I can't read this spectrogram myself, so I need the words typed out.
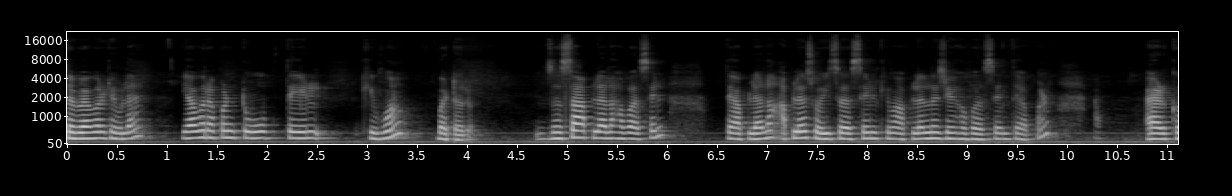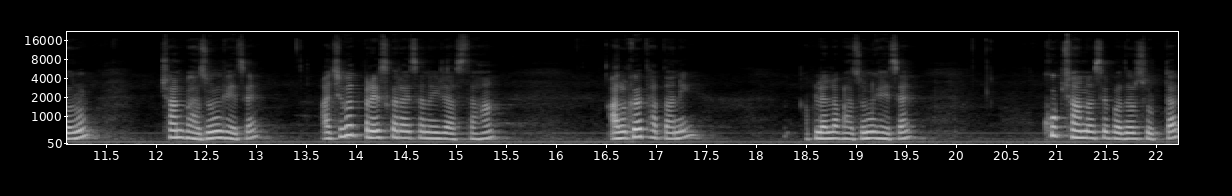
तव्यावर ठेवला आहे यावर आपण तूप तेल किंवा बटर जसं आपल्याला हवं असेल ते आपल्याला आपल्या सोयीचं असेल किंवा आपल्याला जे हवं असेल ते आपण ॲड करून छान भाजून घ्यायचं आहे अजिबात प्रेस करायचा नाही जास्त हा. अलगद हाताने आपल्याला भाजून घ्यायचं आहे खूप छान असे पदर सुटतात.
